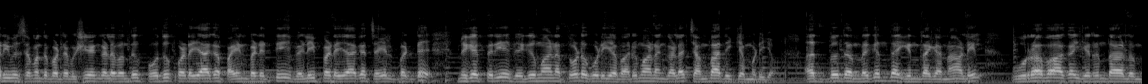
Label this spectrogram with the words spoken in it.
அறிவு சம்பந்தப்பட்ட விஷயங்களை வந்து பொதுப்படையாக பயன்படுத்தி வெளிப்படையாக செயல்பட்டு மிகப்பெரிய வெகுமானத்தோடு கூடிய வருமானங்களை சம்பாதிக்க முடியும். அற்புதம் மிகுந்த இன்றைய நாளில் உறவாக இருந்தாலும்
